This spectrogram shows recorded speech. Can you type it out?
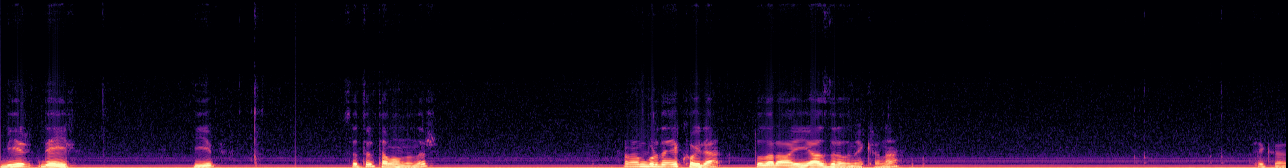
1 değil deyip satır tamamlanır. Hemen burada eko ile dolar A'yı yazdıralım ekrana. Tekrar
